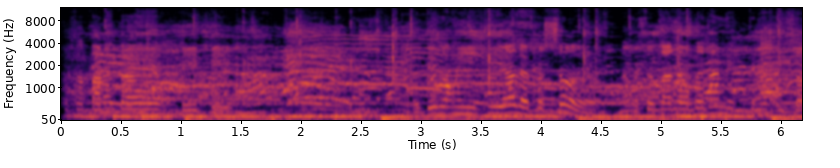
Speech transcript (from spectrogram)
Pesertane trek titik. Jadi wong iki ya lek kesel. Pesertane oke kan kena iso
